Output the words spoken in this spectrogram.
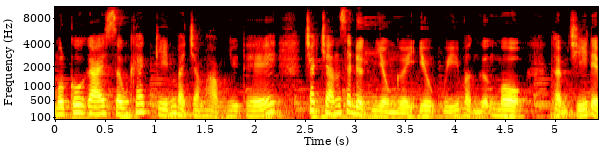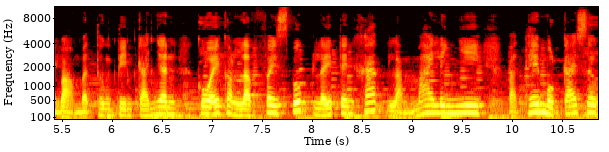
Một cô gái sống khép kín và chăm học như thế chắc chắn sẽ được nhiều người yêu quý và ngưỡng mộ. Thậm chí để bảo mật thông tin cá nhân, cô ấy còn lập Facebook lấy tên khác là Mai Linh Nhi và thêm một cái sơ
